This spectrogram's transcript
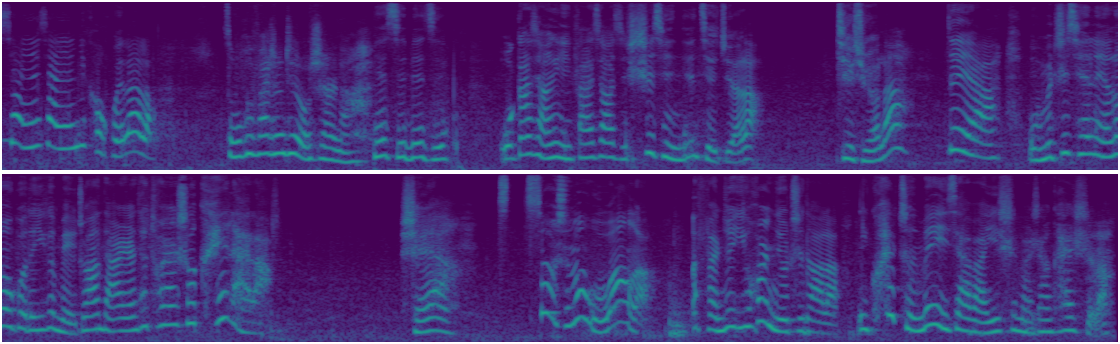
夏言，夏言，你可回来了！怎么会发生这种事儿呢？别急，别急，我刚想给你发消息，事情已经解决了。解决了？对呀，我们之前联络过的一个美妆达人，他突然说可以来了。谁呀？叫什么我忘了，反正一会儿你就知道了。你快准备一下吧，仪式马上开始了。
